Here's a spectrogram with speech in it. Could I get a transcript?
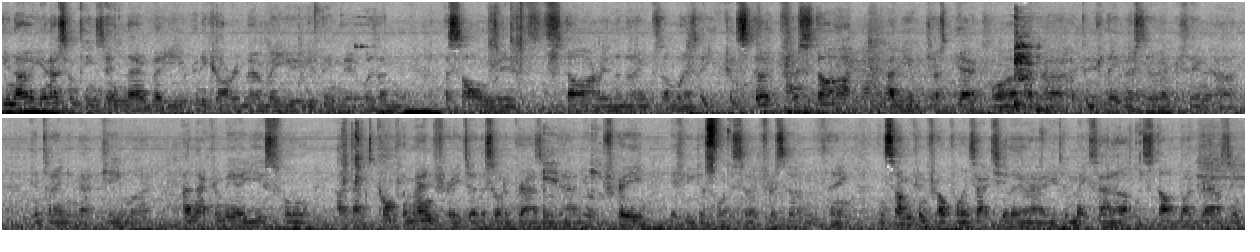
you know you know something's in there, but you really can't remember. You, you think it was an, a song with star in the name somewhere, so you could search for star, and you just get a, a, complete list of everything uh, containing that keyword. And that can be a useful, uh, that's complementary to the sort of browsing down your tree if you just want to search for a certain thing. And some control points actually allow you to mix that up and start by browsing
